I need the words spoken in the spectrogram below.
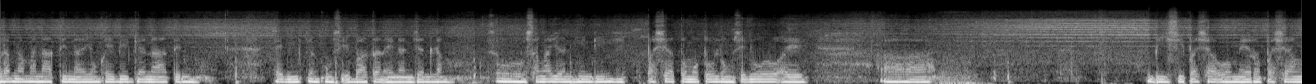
alam naman natin na yung kaibigan natin kaibigan kong si Ibatan ay nandyan lang so sa ngayon hindi pa siya tumutulong siguro ay ah, busy pa siya o meron pa siyang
